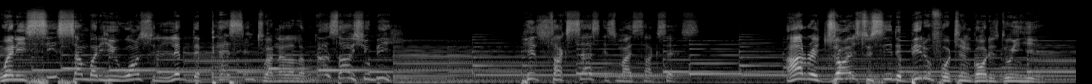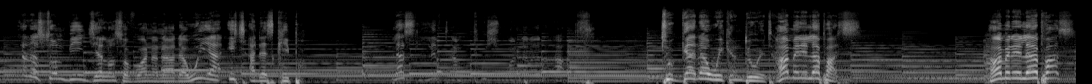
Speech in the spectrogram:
When he sees somebody, he wants to lift the person to another level. That's how it should be. His success is my success. I rejoice to see the beautiful thing God is doing here. Let us stop being jealous of one another. We are each other's keeper. Let's lift and push one another up. Together we can do it. How many lepers? How many lepers?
